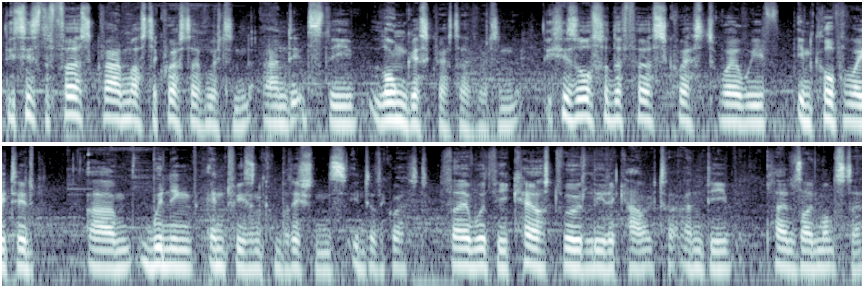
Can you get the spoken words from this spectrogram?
This is the first Grandmaster quest I've written, and it's the longest quest I've written. This is also the first quest where we've incorporated um, winning entries and competitions into the quest. There were the Chaos Druid leader character and the player design monster.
